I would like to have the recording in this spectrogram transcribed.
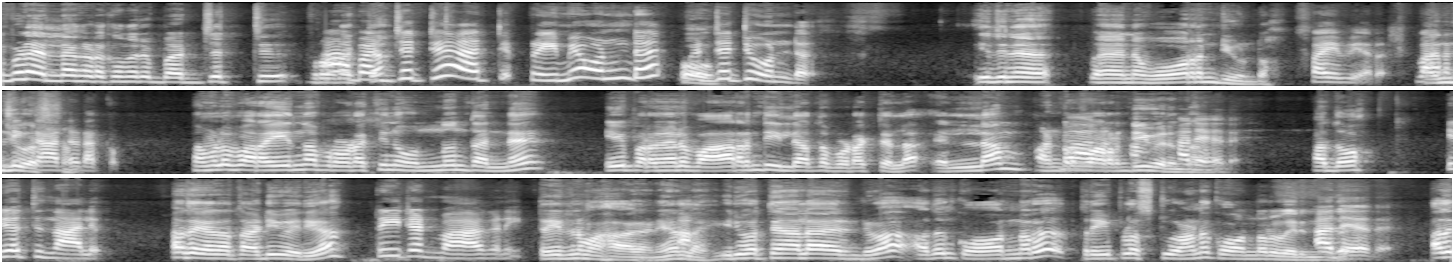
ഇവിടെ എല്ലാം കിടക്കുന്ന ഒരു ബഡ്ജറ്റ് ബഡ്ജറ്റ് പ്രീമിയം ഉണ്ട് ബഡ്ജറ്റും ഉണ്ട്. ഇതിന് പിന്നെ വാറന്റി ഉണ്ടോ? ഫൈവ് ഇയർ വാറന്റി വർഷം. നമ്മൾ പറയുന്ന പ്രൊഡക്റ്റിന് ഒന്നും തന്നെ ഈ പറഞ്ഞ വാറന്റി ഇല്ലാത്ത പ്രൊഡക്റ്റ് അല്ല. എല്ലാം അണ്ടർ വാറന്റി വരുന്നത് അതോ? ഇരുപത്തിനാല്. അതെ അതെ തടി വരിക. ട്രീറ്റഡ് മഹാഗണി ട്രീറ്റഡ് മഹാഗണി അല്ലേ? ഇരുപത്തിനാലായിരം രൂപ. അതും കോർണർ ത്രീ പ്ലസ് ടു ആണ് കോർണർ വരുന്നത്. അതെ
